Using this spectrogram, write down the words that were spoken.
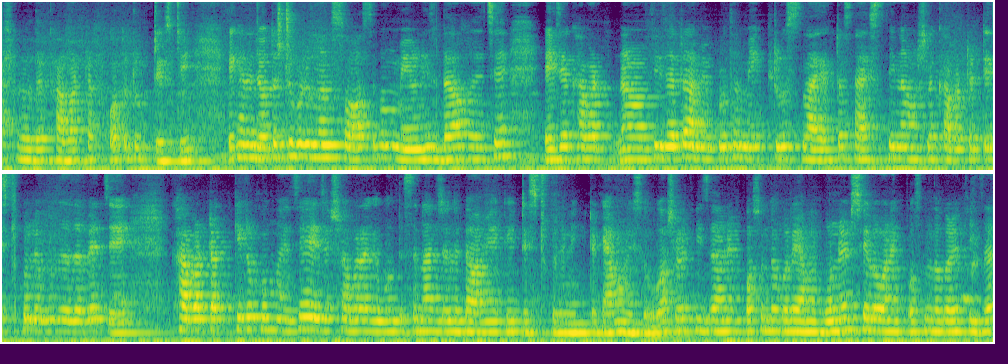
আসলে ওদের খাবারটা কতটুকু টেস্টি এখানে যথেষ্ট পরিমাণ সস এবং মেয়োনিজ দেওয়া হয়েছে। এই যে খাবার পিৎজাটা আমি প্রথমে একটু স্লাই একটা সাইজ দিলাম, আসলে খাবারটা টেস্ট করলে বোঝা যাবে যে খাবারটা কীরকম হয়েছে? এই যে সবার আগে বলতেছে, না জেলে দাও, আমি একে টেস্ট করে নিই, এটা কেমন হয়েছে? ও আসলে পিজা অনেক পছন্দ করে, আমার বোনের ছেলেও অনেক পছন্দ করে পিজা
